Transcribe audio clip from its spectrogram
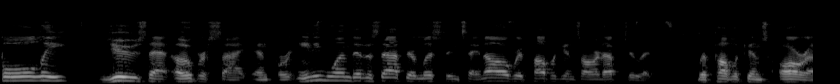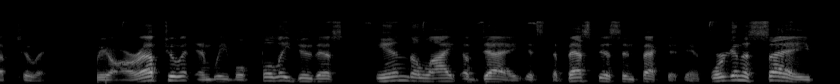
fully use that oversight. And for anyone that is out there listening saying, oh, Republicans aren't up to it, Republicans are up to it. We are up to it, and we will fully do this in the light of day. It's the best disinfectant. If we're going to save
